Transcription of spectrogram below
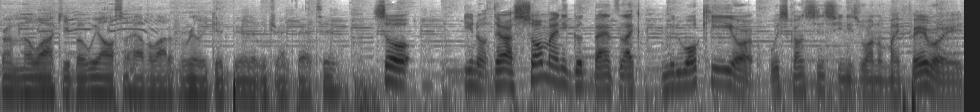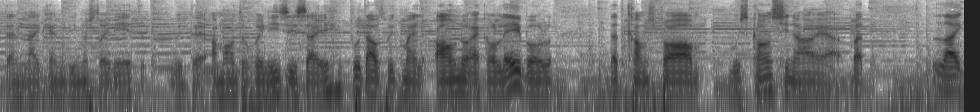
from Milwaukee. But we also have a lot of really good beer that we drink there too. So, you know, there are so many good bands. Like Milwaukee or Wisconsin scene is one of my favorite, and I can demonstrate it with the amount of releases I put out with my own record label that comes from Wisconsin area. But like,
